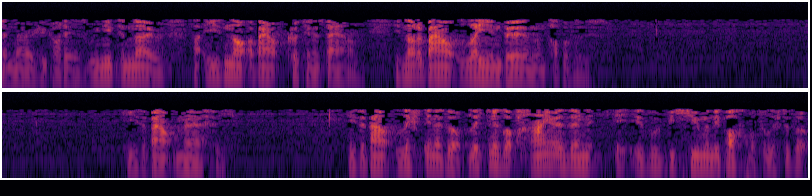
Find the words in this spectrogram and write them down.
to know who God is. We need to know that He's not about cutting us down. He's not about laying burdens on top of us. He's about mercy. He's about lifting us up, lifting us up higher than it, would be humanly possible to lift us up.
